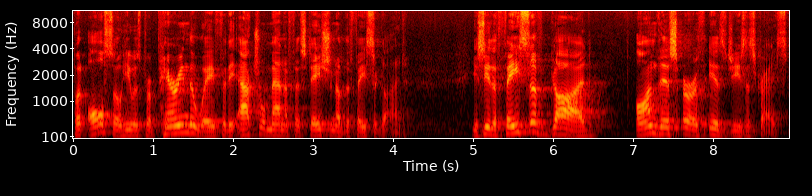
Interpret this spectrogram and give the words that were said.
But also, he was preparing the way for the actual manifestation of the face of God. You see, the face of God on this earth is Jesus Christ.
